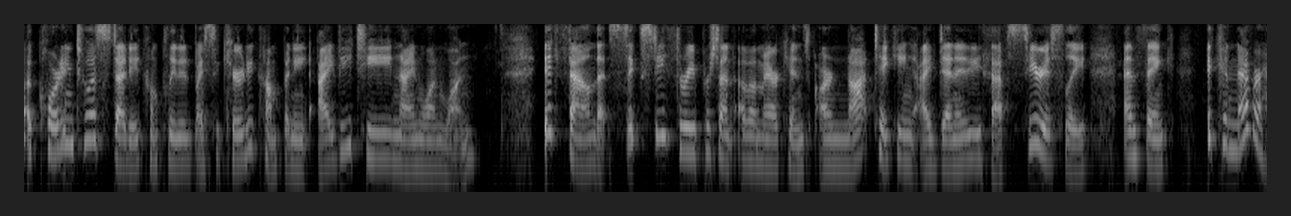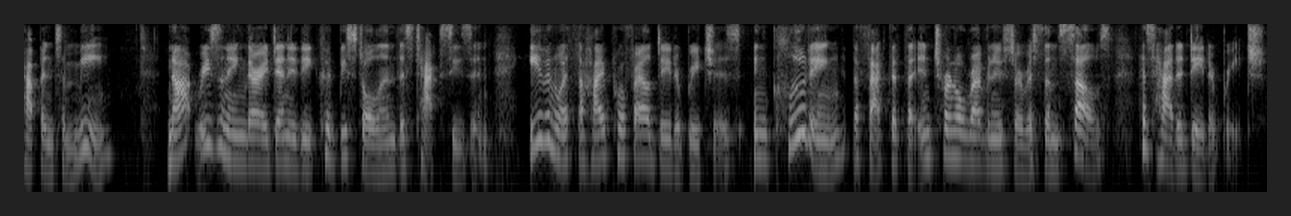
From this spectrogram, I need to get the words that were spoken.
According to a study completed by security company IDT 911, it found that 63% of Americans are not taking identity theft seriously and think it can never happen to me, not reasoning their identity could be stolen this tax season, even with the high profile data breaches, including the fact that the Internal Revenue Service themselves has had a data breach.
